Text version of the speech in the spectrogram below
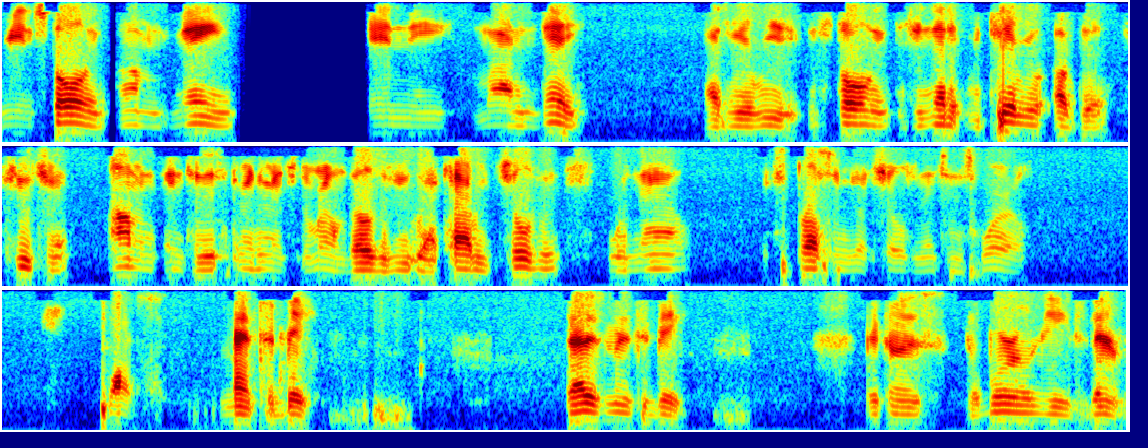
reinstalling Amun's name in the modern day as we are reinstalling the genetic material of the future Amen into this three-dimensional realm. Those of you who have carried children who are now expressing your children into this world. That's meant to be. That is meant to be. Because the world needs them.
